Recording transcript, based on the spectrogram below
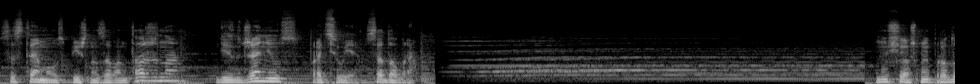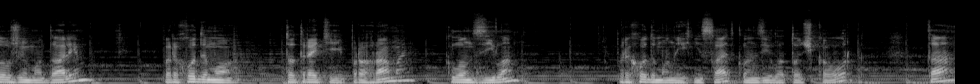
Система успішно завантажена. Disk Genius працює, все добре. Ну що ж, ми продовжуємо далі. Переходимо до третьої програми Clonezilla. Переходимо на їхній сайт clonezilla.org та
